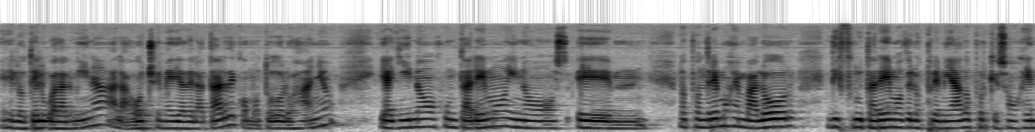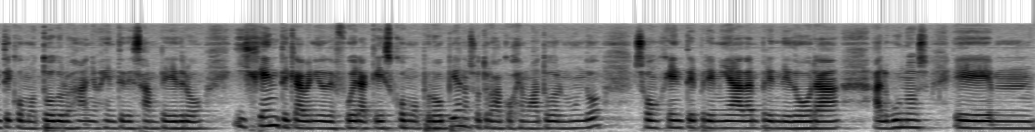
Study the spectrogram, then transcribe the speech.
en el Hotel Guadalmina a las ocho y media de la tarde, como todos los años, y allí nos juntaremos y nos, eh, nos pondremos en valor, disfrutaremos de los premiados porque son gente como todos los años, gente de San Pedro y gente que ha venido de fuera que es como propia, nosotros acogemos a todo el mundo, son gente premiada, emprendedora, algunos, eh,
